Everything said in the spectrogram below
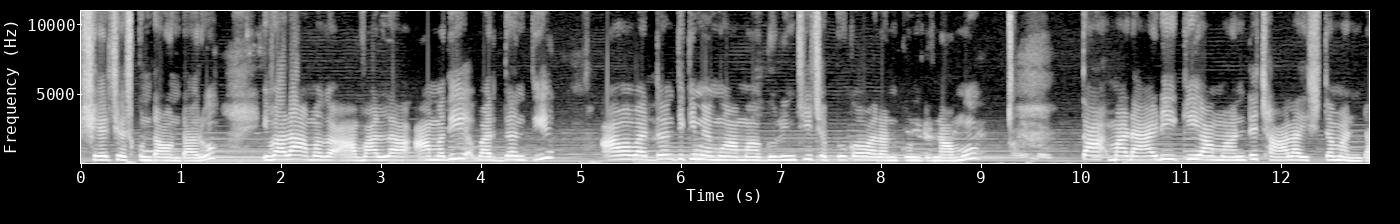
షేర్ చేసుకుంటూ ఉంటారు. ఇవాళ ఆమె వాళ్ళ ఆమెది వర్ధంతి. ఆమె వర్ధంతికి మేము ఆమె గురించి చెప్పుకోవాలనుకుంటున్నాము. మా డాడీకి ఆమె అంటే చాలా ఇష్టం అంట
